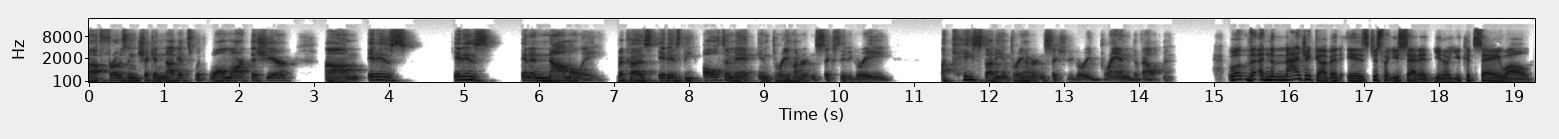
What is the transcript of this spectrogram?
uh, frozen chicken nuggets with Walmart this year. Um, it is it is an anomaly because it is the ultimate in 360 degree a case study in 360 degree brand development well, the, and the magic of it is just what you said. It, you know, you could say, well,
